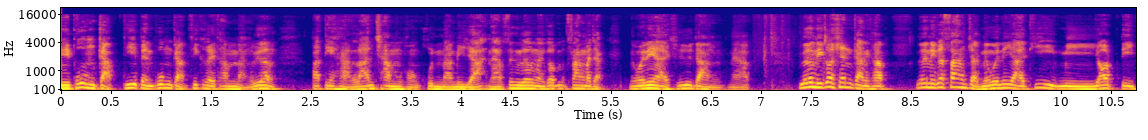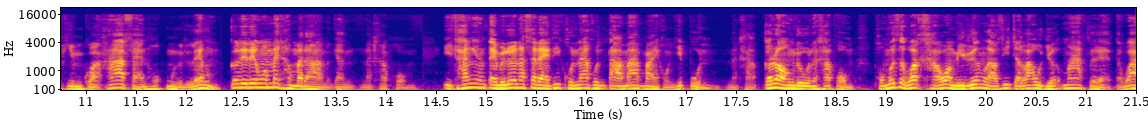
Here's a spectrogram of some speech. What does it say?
มีผู้กำกับที่เป็นผู้กำกับที่เคยทำหนังเรื่อง ปาฏิหารย์ล้านชำของคุณนามิยะนะครับ ซึ่งเรื่องนั้นก็สร้างมาจากนวนิยายชื่อดังนะครับ เรื่องนี้ก็เช่นกันครับ เรื่องนี้ก็สร้างจากนวนิยายที่มียอดตีพิมพ์กว่า 5 6 0 0 0 0 เล่ม ก็เรียกได้ว่าไม่ธรรมดาเหมือนกันนะครับผม อีกทั้งยังเต็มไปด้วยนักแสดงที่คุ้นหน้าคุ้นตามากมายของญี่ปุ่นนะครับ ก็ลองดูนะครับผม ผมรู้สึกว่าเขาอะมีเรื่องราวที่จะเล่าเยอะมากเลย แต่ว่า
